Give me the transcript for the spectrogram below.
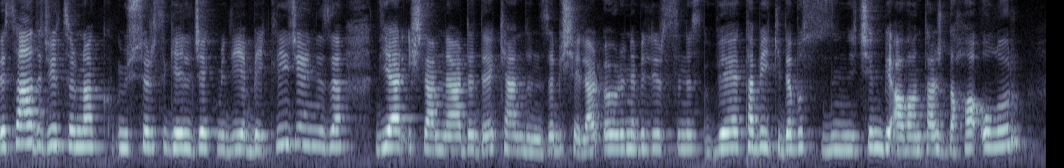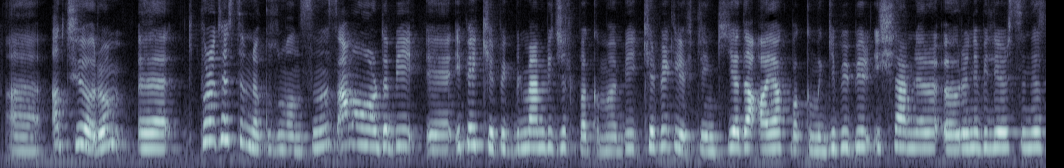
ve sadece tırnak müşterisi gelecek mi diye bekleyeceğinize diğer işlemlerde de kendinize bir şeyler öğrenebilirsiniz ve tabii ki de bu sizin için bir avantaj daha olur. Ee, atıyorum e, protez tırnak uzmanısınız ama orada bir e, ipek kirpik bilmem bir cilt bakımı bir kirpik lifting ya da ayak bakımı gibi bir işlemleri öğrenebilirsiniz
